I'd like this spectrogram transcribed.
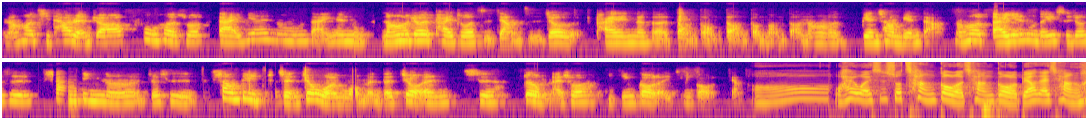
然后其他人就要附和说“打耶努，打耶努”，然后就会拍桌子这样子，就拍那个咚咚咚咚咚咚，然后边唱边打，然后“打耶努”的意思就是上帝呢，就是上帝拯救我我们的救恩是对我们来说已经够了，已经够了这样。哦，我还以为是说唱够了，唱够了，不要再唱了。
